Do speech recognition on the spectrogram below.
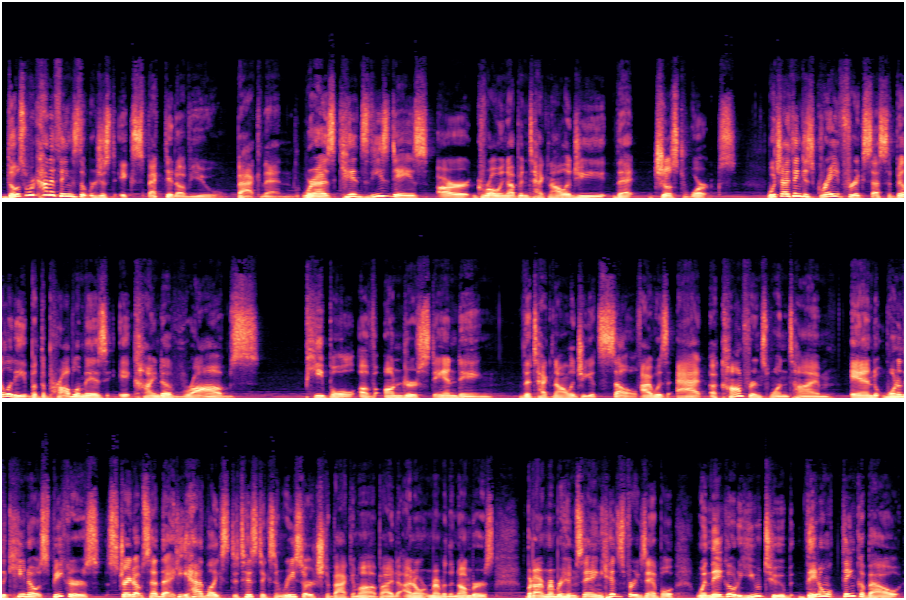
Those were kind of things that were just expected of you back then. Whereas kids these days are growing up in technology that just works, which I think is great for accessibility. But the problem is it kind of robs people of understanding the technology itself. I was at a conference one time, and one of the keynote speakers straight up said that he had like statistics and research to back him up. I, I, don't remember the numbers, but I remember him saying kids, for example, when they go to YouTube, they don't think about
